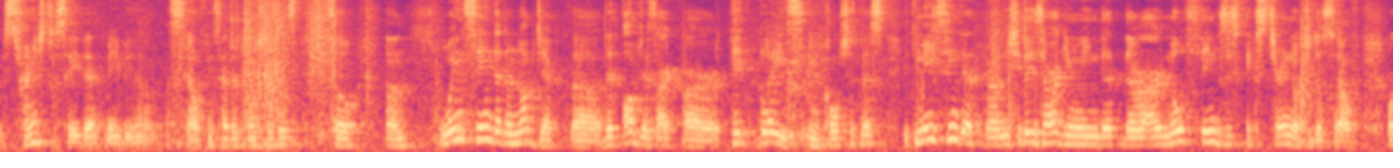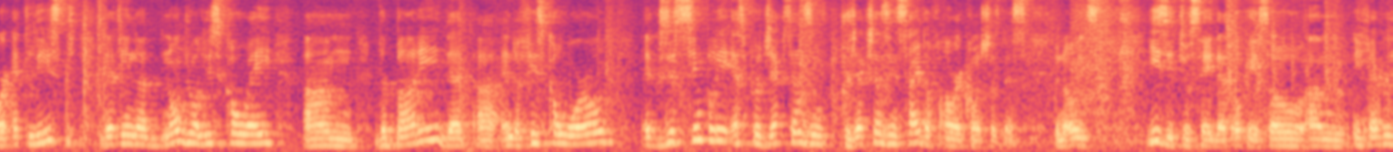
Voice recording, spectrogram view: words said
strange to say that maybe a self inside the consciousness. So um, when saying that an object, uh, that objects are, are take place in consciousness, it may seem that uh, Nishida is arguing that there are no things external to the self, or at least that in a non-dualistical way, um, the body that uh, and the physical world exist simply as projections in, projections inside of our consciousness. You know, it's easy to say that. Okay, so um, if every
